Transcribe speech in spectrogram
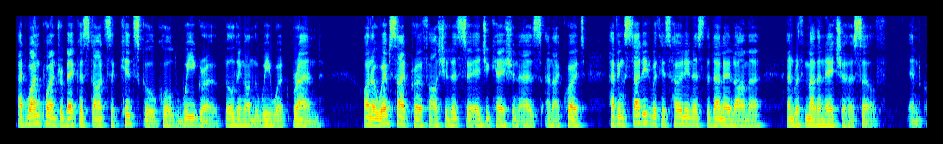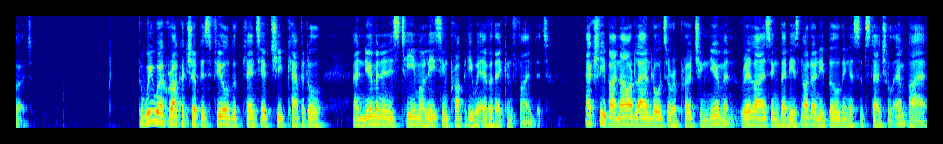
At one point, Rebecca starts a kids' school called WeGrow, building on the WeWork brand. On her website profile, she lists her education as, and I quote, having studied with His Holiness the Dalai Lama and with Mother Nature herself. End quote. The WeWork rocket ship is fueled with plenty of cheap capital, and Neumann and his team are leasing property wherever they can find it. Actually, by now, landlords are approaching Neumann, realizing that he is not only building a substantial empire,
